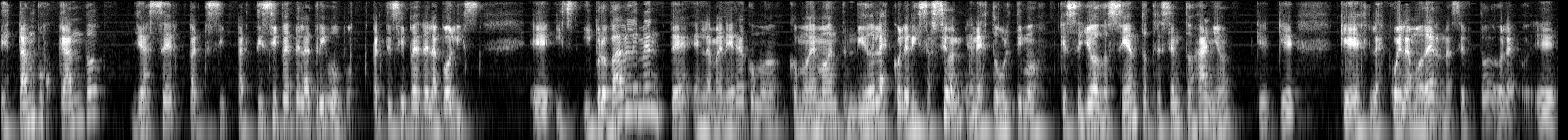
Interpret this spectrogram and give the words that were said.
están buscando ya ser partícipes de la tribu, partícipes de la polis. Eh, y, probablemente en la manera como, como, hemos entendido la escolarización en estos últimos, qué sé yo, 200, 300 años, que, que, que es la escuela moderna, ¿cierto? Eh,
